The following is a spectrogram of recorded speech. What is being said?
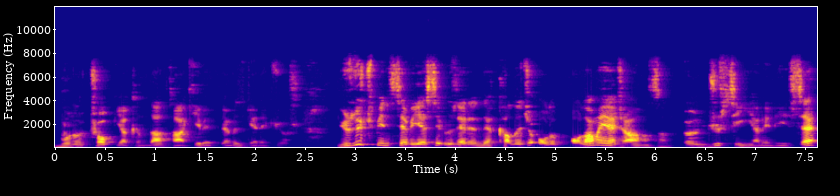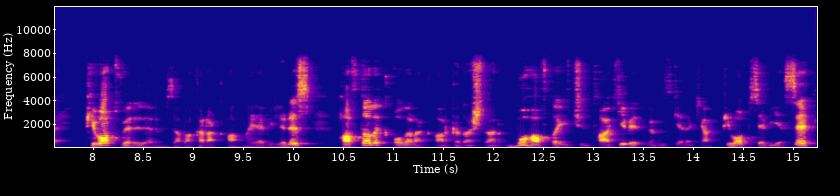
Bunu çok yakından takip etmemiz gerekiyor. 103 bin seviyesi üzerinde kalıcı olup olamayacağımızın öncü sinyalini ise pivot verilerimize bakarak anlayabiliriz. Haftalık olarak arkadaşlar bu hafta için takip etmemiz gereken pivot seviyesi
